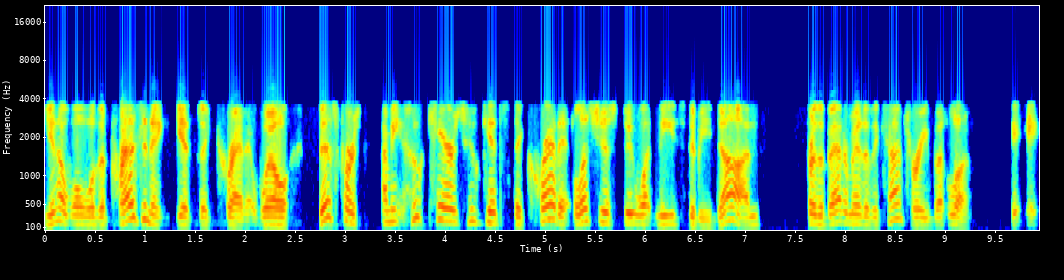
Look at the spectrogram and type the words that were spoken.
you know, well, will the president get the credit? Well, this person, I mean, who cares who gets the credit? Let's just do what needs to be done for the betterment of the country. But look, it, it,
